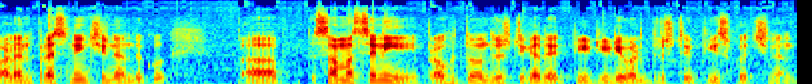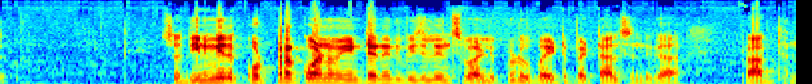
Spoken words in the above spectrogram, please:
వాళ్ళని ప్రశ్నించినందుకు సమస్యని ప్రభుత్వం దృష్టికి అదే టీటీడీ వాళ్ళ దృష్టికి తీసుకొచ్చినందుకు. సో దీని మీద కుట్ర కోణం ఏంటి అనేది విజిలెన్స్ వాళ్ళు ఇప్పుడు బయట పెట్టాల్సిందిగా ప్రార్థన.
